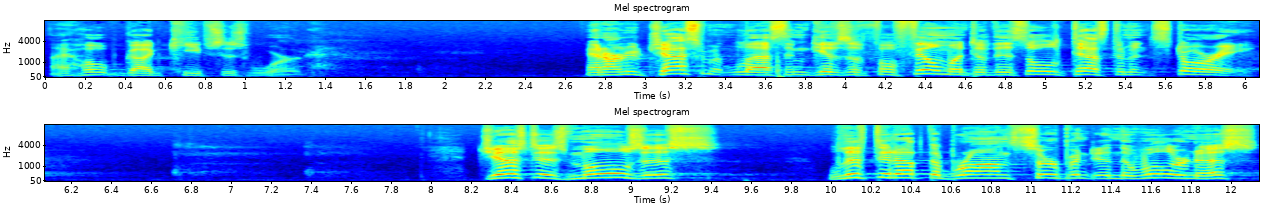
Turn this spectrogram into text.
I hope God keeps his word. And our New Testament lesson gives a fulfillment of this Old Testament story. Just as Moses lifted up the bronze serpent in the wilderness,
